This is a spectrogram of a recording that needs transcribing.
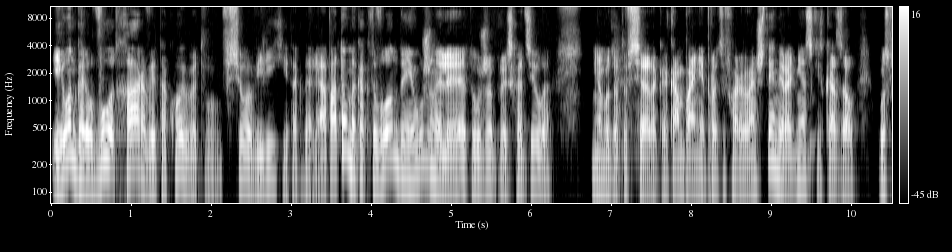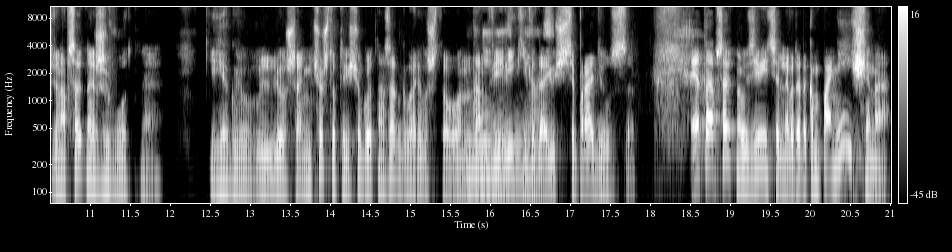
И он говорил, вот, Харви такой, вот, все, великий и так далее. А потом мы как-то в Лондоне ужинали, это уже происходило, вот эта вся такая кампания против Харви Вайнштейна, и Родненский сказал, господи, он абсолютное животное. И я говорю, Леша, а ничего, что ты еще год назад говорил, что он Мне там великий, выдающийся продюсер. Это абсолютно удивительно. Вот эта компанейщина,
